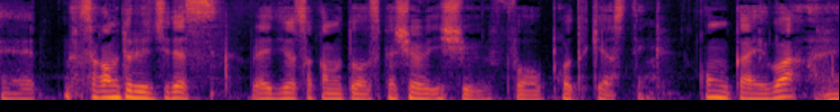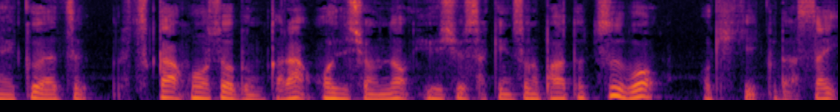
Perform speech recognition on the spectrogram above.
えー、坂本龍一です。ラディオ坂本スペシャルイシュー for podcasting。今回は、えー、9月2日放送分からオーディションの優秀作品そのパート2をお聞きください。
